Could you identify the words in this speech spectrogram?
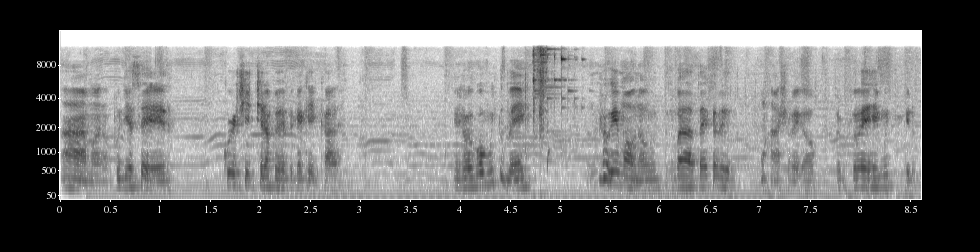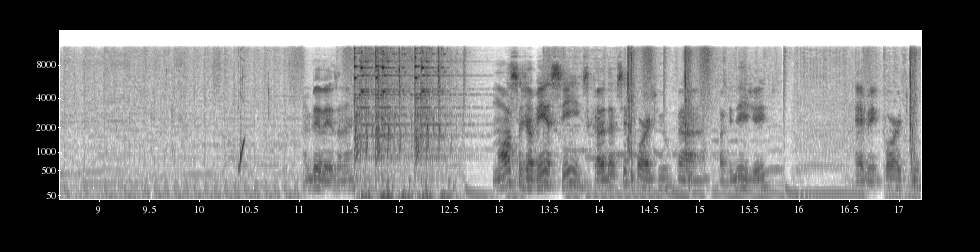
Ah, mano, podia ser ele. Curti tirar PVP com aquele cara. Ele jogou muito bem. Não joguei mal não, até que um racha legal, porque eu errei muito tiro. Mas beleza, né? Nossa, já vem assim, esse cara deve ser forte, viu? Pra, pra vir de jeito. É bem forte, viu?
